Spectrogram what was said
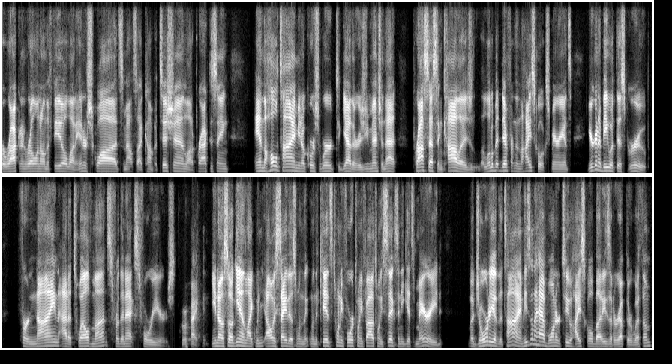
we're rocking and rolling on the field. A lot of inter squad, some outside competition, a lot of practicing. And the whole time, you know, of course, we're together. As you mentioned, that process in college, a little bit different than the high school experience. You're going to be with this group for nine out of 12 months for the next four years. Right. You know, so again, like when I always say this, when the when the kid's 24, 25, 26, and he gets married, majority of the time he's gonna have one or two high school buddies that are up there with him.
